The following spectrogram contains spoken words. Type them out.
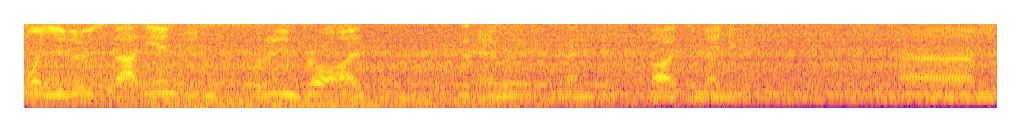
What you do is start the engine, put it in drive. It's Um, a menu. Oh, it's a manual. Um,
